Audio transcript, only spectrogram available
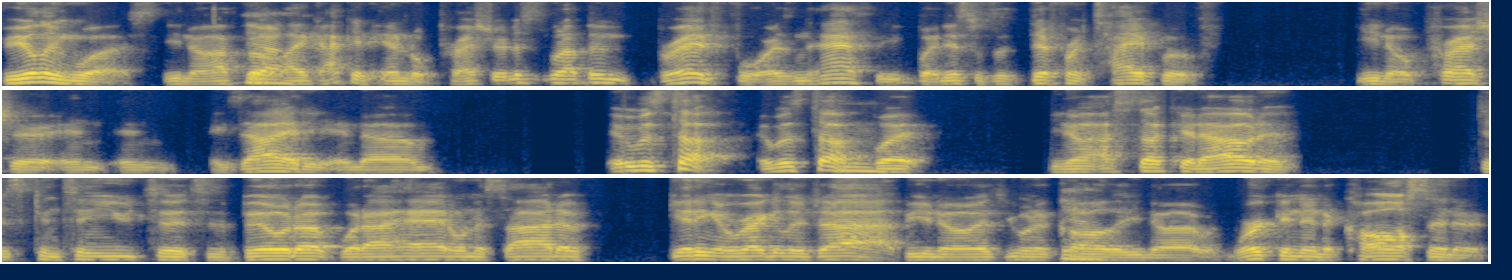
feeling was. You know, I felt Yeah. like I can handle pressure. This is what I've been bred for as an athlete, but this was a different type of, you know, pressure and, and anxiety. And um it was tough. It was tough, Mm. but you know, I stuck it out and just continued to to build up what I had on the side of getting a regular job, you know, as you want to Yeah. call it, you know, working in a call center,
